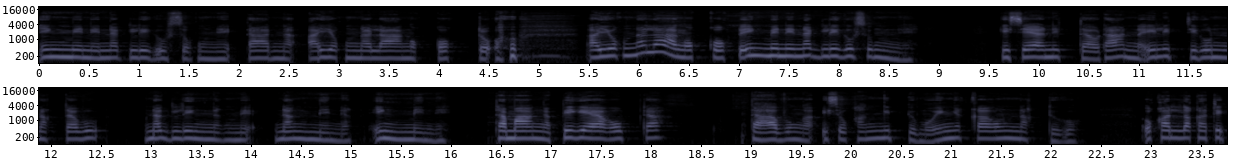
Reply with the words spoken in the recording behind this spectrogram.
ingmini nagligusuqni taana ajuqnalaangoqqortu ajuqnalaangoqqortu ingmini nagligusuqni kisianittau taana ilittigunartavu naglingnarmi nangmine ingmini tamaanga pigeaqupta taavunga isuqanngittumu inngeqqaqunnartugu uqallaqatik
